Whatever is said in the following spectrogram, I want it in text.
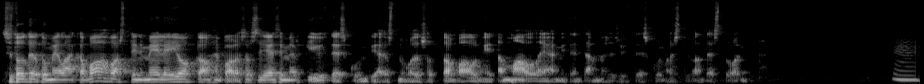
se toteutuu meillä aika vahvasti, niin meillä ei ole kauhean paljon sellaisia esimerkkiä yhteiskuntia, jos me voitaisiin ottaa valmiita malleja, miten tämmöisessä yhteiskunnallisessa tilanteessa toimitaan. Mm.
